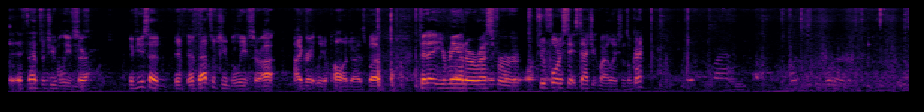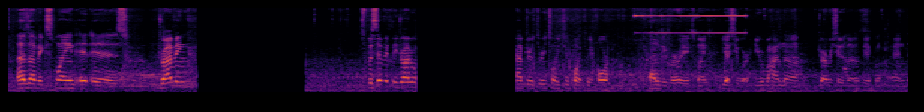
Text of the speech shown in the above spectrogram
If that's what you believe, sir. If you said, if, if that's what you believe, sir, I, I greatly apologize. But today you're being under arrest for two Florida state statute violations, okay? As I've explained, it is driving, specifically driving chapter 322.34. As we've already explained. Yes, you were. You were behind the driver's seat of the vehicle and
